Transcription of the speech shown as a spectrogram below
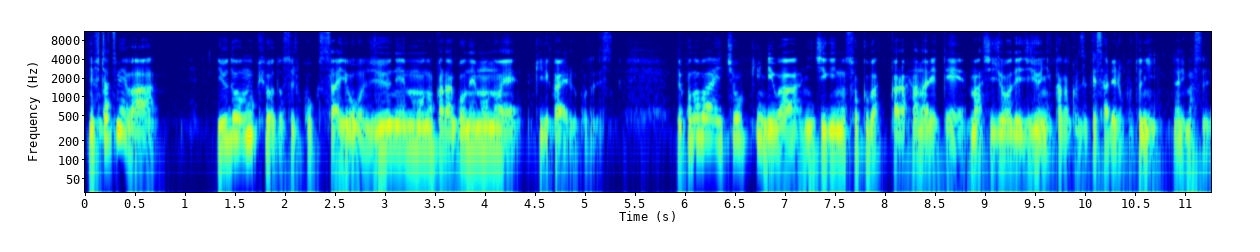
で2つ目は誘導目標とする国債を10年ものから5年ものへ切り替えることです。でこの場合長期金利は日銀の束縛から離れて、まあ、市場で自由に価格付けされることになります。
